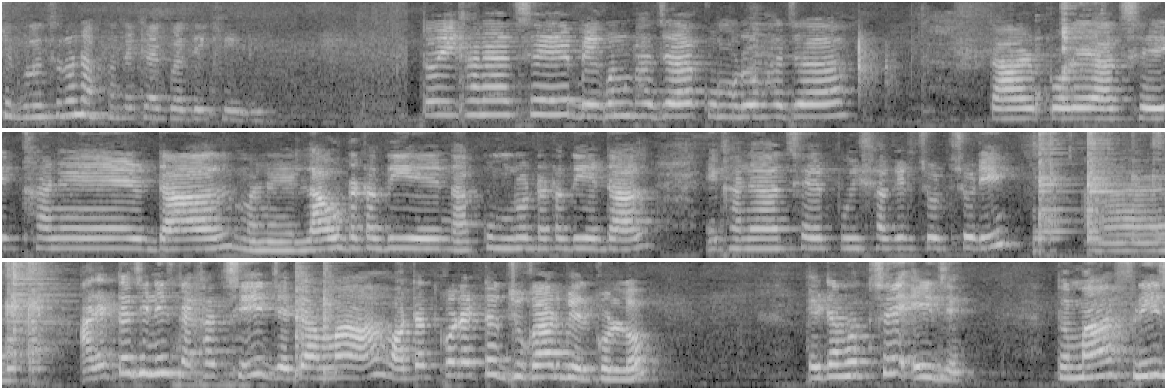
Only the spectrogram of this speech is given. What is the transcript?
সেগুলো চলুন আপনাদেরকে একবার দেখিয়ে দিই। তো এখানে আছে বেগুন ভাজা, কুমড়ো ভাজা, তারপরে আছে এখানে ডাল মানে লাউ ডাঁটা দিয়ে না কুমড়ো ডাঁটা দিয়ে ডাল এখানে আছে পুঁই শাকের চচ্চড়ি। আর আরেকটা জিনিস দেখাচ্ছি, যেটা মা হঠাৎ করে একটা জোগাড় বের করল। এটা হচ্ছে এই যে, তো মা ফ্রিজ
